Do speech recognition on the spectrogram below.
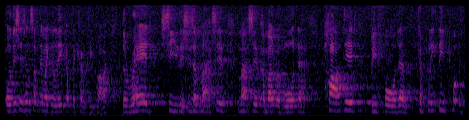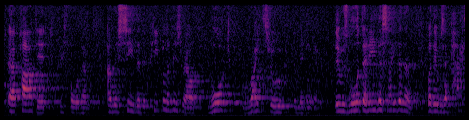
or this isn't something like the lake up the country park. The Red Sea, this is a massive, massive amount of water parted before them, completely uh, parted before them. and we see that the people of Israel walked right through the middle of it. There was water either side of them, but there was a path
